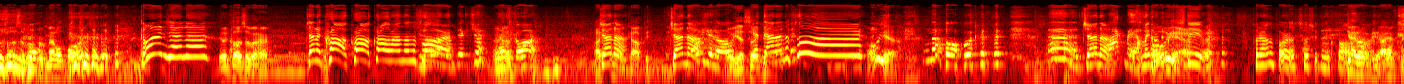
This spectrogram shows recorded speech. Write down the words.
a close up of her metal bar. Come on, Jenna. Do a close up of her. Jenna. Jenna, crawl, crawl, crawl around on the You know that one floor. picture? Uh-huh. That's gone. I Jenna. have a copy. Oh, Jenna. you know. Oh yes, I Get do. down on the floor. Oh yeah. No. ah, it's Jenna. Blackmail. Make her Oh, yeah. Steve. Put her on the floor so she can crawl. Get over here. I have I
